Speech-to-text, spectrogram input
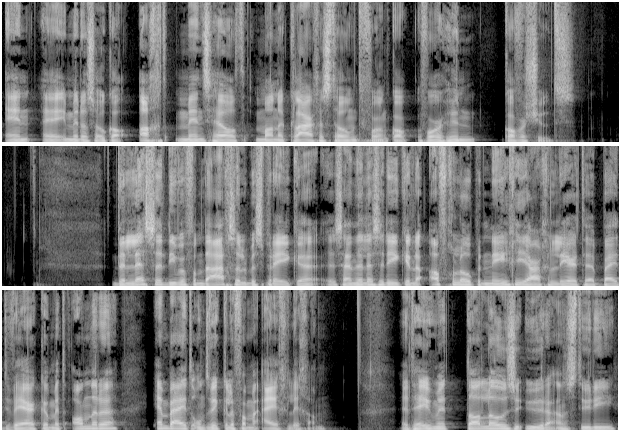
en eh, inmiddels ook al acht mensheld mannen klaargestoomd voor, een voor hun covershoots. De lessen die we vandaag zullen bespreken zijn de lessen die ik in de afgelopen negen jaar geleerd heb bij het werken met anderen en bij het ontwikkelen van mijn eigen lichaam. Het heeft me talloze uren aan studie,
